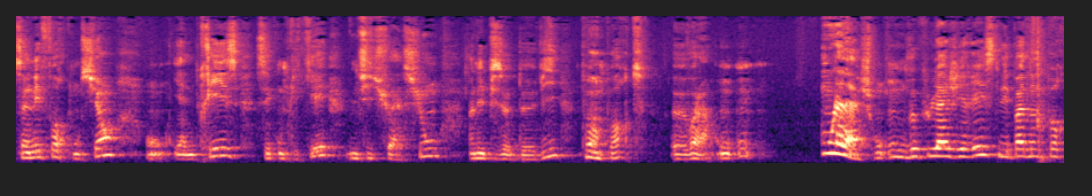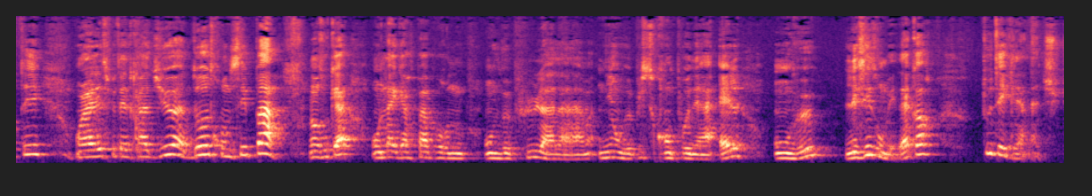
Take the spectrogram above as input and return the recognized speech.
c'est un effort conscient, il y a une prise, c'est compliqué, une situation, un épisode de vie, peu importe. Euh, voilà, on, la lâche, on, ne veut plus la gérer, ce n'est pas de notre portée, on la laisse peut-être à Dieu, à d'autres, on ne sait pas. Mais en tout cas, on ne la garde pas pour nous, on ne veut plus la, la, ni on veut plus se cramponner à elle, on veut laisser tomber, d'accord? Tout est clair là-dessus.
